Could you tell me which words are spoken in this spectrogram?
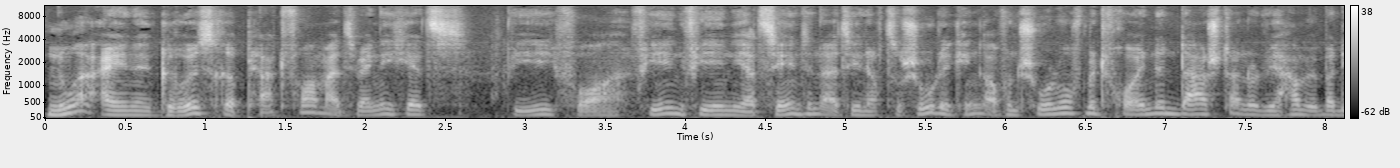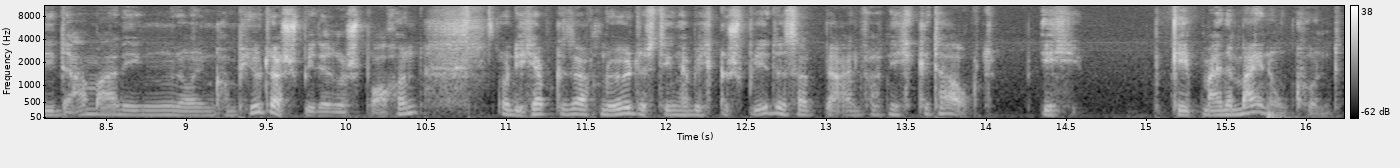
nur eine größere Plattform, als wenn ich jetzt wie vor vielen, vielen Jahrzehnten, als ich noch zur Schule ging, auf dem Schulhof mit Freunden dastand und wir haben über die damaligen neuen Computerspiele gesprochen. Und ich habe gesagt, nö, das Ding habe ich gespielt, das hat mir einfach nicht getaugt. Ich gebe meine Meinung kund.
